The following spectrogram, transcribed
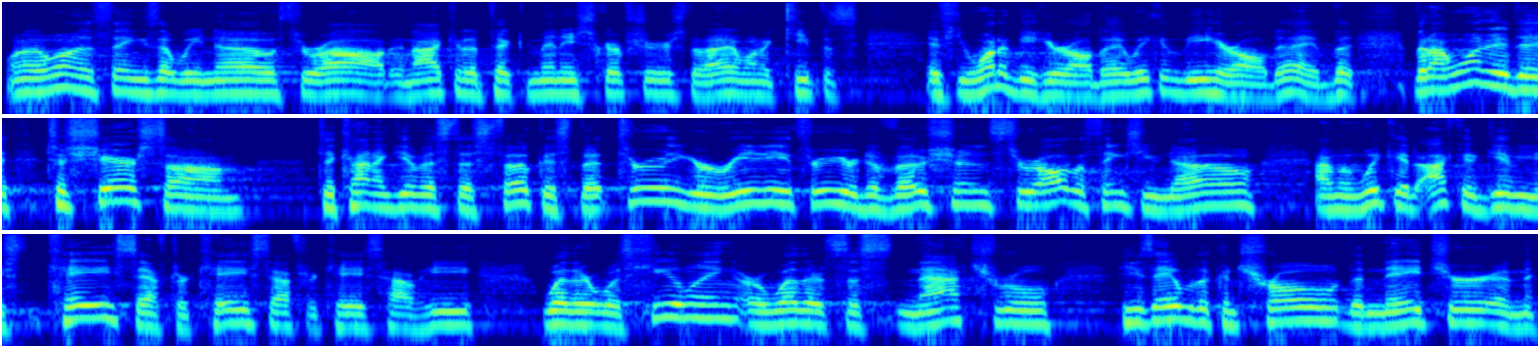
One of, the, one of the things that we know throughout, and I could have picked many scriptures, but I don't want to keep us. If you want to be here all day, we can be here all day. But, but I wanted to, to share some to kind of give us this focus. But through your reading, through your devotions, through all the things you know, I mean, we could, I could give you case after case after case how he, whether it was healing or whether it's this natural He's able to control the nature and,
